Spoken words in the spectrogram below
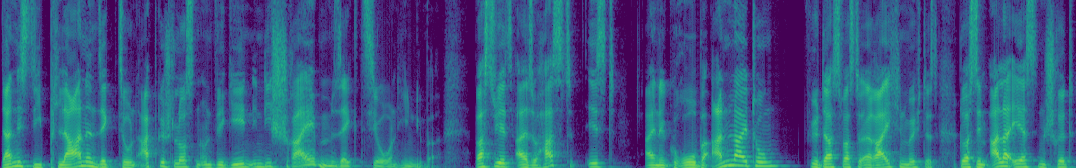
dann ist die Planen-Sektion abgeschlossen und wir gehen in die Schreiben-Sektion hinüber. Was du jetzt also hast, ist eine grobe Anleitung für das, was du erreichen möchtest. Du hast im allerersten Schritt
